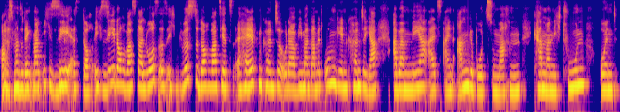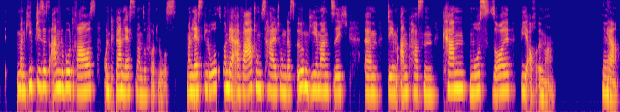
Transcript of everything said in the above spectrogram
oh, dass man so denkt, man, ich sehe es doch, ich sehe doch, was da los ist, ich wüsste doch, was jetzt helfen könnte oder wie man damit umgehen könnte, ja. Aber mehr als ein Angebot zu machen, kann man nicht tun und man gibt dieses Angebot raus und dann lässt man sofort los. Man lässt los von der Erwartungshaltung, dass irgendjemand sich ähm, dem anpassen kann, muss, soll, wie auch immer. Ja. ja.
